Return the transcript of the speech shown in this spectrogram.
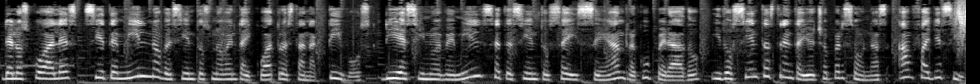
de los cuales 7.994 están activos, 19.706 se han recuperado y 238 personas han fallecido.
